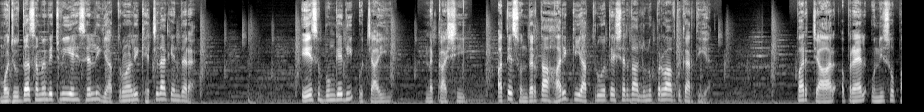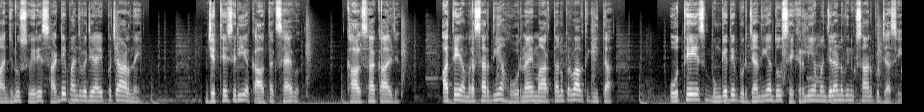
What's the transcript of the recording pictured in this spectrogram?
ਮੌਜੂਦਾ ਸਮੇਂ ਵਿੱਚ ਵੀ ਇਹ ਸੈੱਲ ਯਾਤਰੂਆਂ ਲਈ ਖਿੱਚ ਦਾ ਕੇਂਦਰ ਹੈ। ਇਸ ਬੁੰਗੇ ਦੀ ਉਚਾਈ, ਨਕਾਸ਼ੀ ਅਤੇ ਸੁੰਦਰਤਾ ਹਰ ਇੱਕ ਯਾਤਰੂ ਅਤੇ ਸ਼ਰਧਾਲੂ ਨੂੰ ਪ੍ਰਭਾਵਿਤ ਕਰਦੀ ਹੈ। ਪਰ 4 ਅਪ੍ਰੈਲ 1905 ਨੂੰ ਸਵੇਰੇ 5:30 ਵਜੇ ਆਏ ਭੁਚਾਲ ਨੇ, ਜਿੱਥੇ ਸ੍ਰੀ ਅਕਾਲ ਤਖਤ ਸਾਹਿਬ, ਖਾਲਸਾ ਕਾਲਜ ਅਤੇ ਅੰਮ੍ਰਿਤਸਰ ਦੀਆਂ ਹੋਰਨਾਂ ਇਮਾਰਤਾਂ ਨੂੰ ਪ੍ਰਭਾਵਿਤ ਕੀਤਾ। ਉੱਥੇ ਇਸ ਬੁੰਗੇ ਦੇ ਬੁਰਜਾਂ ਦੀਆਂ ਦੋ ਸਿਖਰਲੀਆਂ ਮੰਜ਼ਲਾਂ ਨੂੰ ਵੀ ਨੁਕਸਾਨ ਪੁੱਜਾ ਸੀ।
